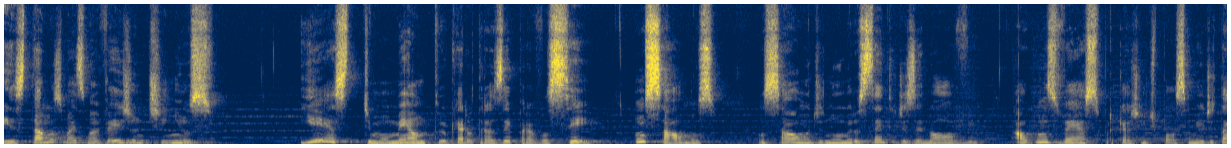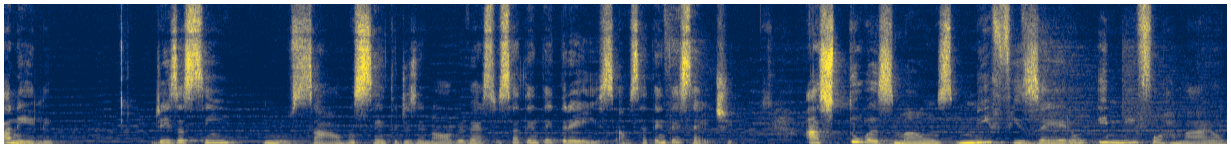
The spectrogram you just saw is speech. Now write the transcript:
Estamos mais uma vez juntinhos e este momento eu quero trazer para você um Salmos, um Salmo de número 119, alguns versos para que a gente possa meditar nele. Diz assim no Salmo 119, versos 73 ao 77. As tuas mãos me fizeram e me formaram.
